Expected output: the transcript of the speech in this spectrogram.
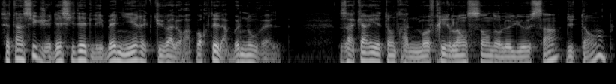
C'est ainsi que j'ai décidé de les bénir et que tu vas leur apporter la bonne nouvelle. Zacharie est en train de m'offrir l'encens dans le lieu saint du temple.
